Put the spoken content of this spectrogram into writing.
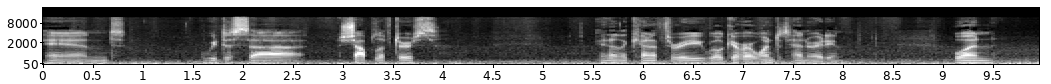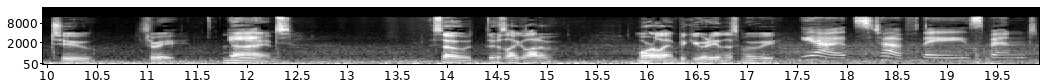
And we just saw Shoplifters. And on the count of three, we'll give our one to ten rating. One, two, three, nine. Eight. So there's like a lot of moral ambiguity in this movie. Yeah, it's tough. They spend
